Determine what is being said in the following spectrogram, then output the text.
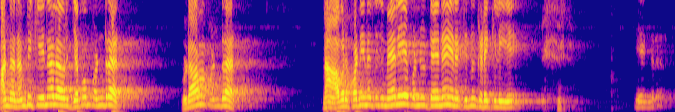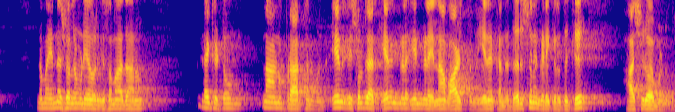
அந்த நம்பிக்கையினால் அவர் ஜபம் பண்ணுறார் விடாமல் பண்ணுறார் நான் அவர் பண்ணினத்துக்கு மேலேயே பண்ணிவிட்டேனே எனக்கு இன்னும் கிடைக்கலையே. ஏங்கிறார். நம்ம என்ன சொல்ல முடியும் அவருக்கு சமாதானம்? கிடைக்கட்டும். நானும் பிரார்த்தனை பண்ணுறேன் எனக்கு சொல்கிறார் எங்களை எங்களை எல்லாம் வாழ்த்துங்க. எனக்கு அந்த தரிசனம் கிடைக்கிறதுக்கு ஆசீர்வாதம் பண்ணுங்க.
